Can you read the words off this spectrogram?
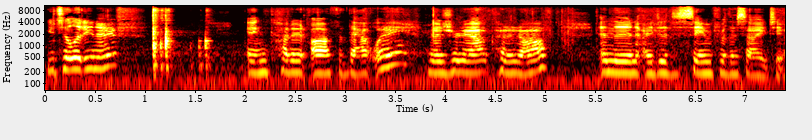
utility knife and cut it off that way, measured out, cut it off, and then I did the same for the side too.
